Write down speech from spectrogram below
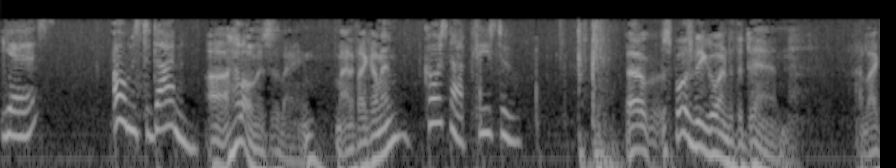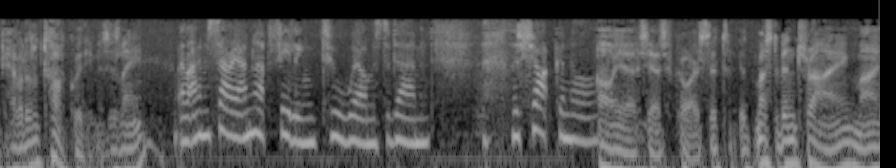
Yes. Oh, Mr. Diamond. Uh, hello, Mrs. Lane. Mind if I come in? Of course not. Please do. Uh, suppose we go into the den. I'd like to have a little talk with you, Mrs. Lane. Well, I'm sorry. I'm not feeling too well, Mr. Diamond. The shock and all. Oh, yes, yes, of course. It, it must have been trying, my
